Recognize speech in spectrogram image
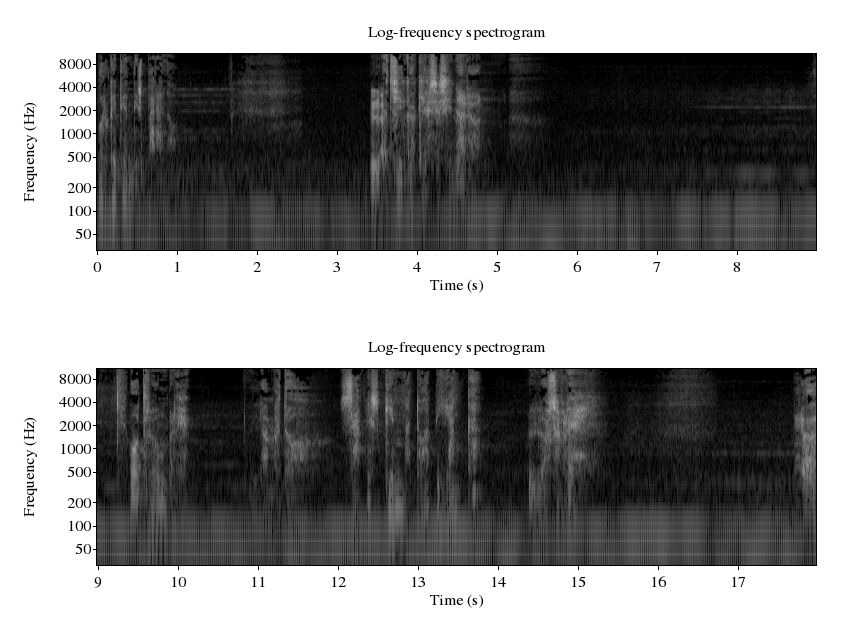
¿Por qué te han disparado? La chica que asesinaron. Otro hombre la mató. ¿Sabes quién mató a Bianca? Lo sabré. Ah,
